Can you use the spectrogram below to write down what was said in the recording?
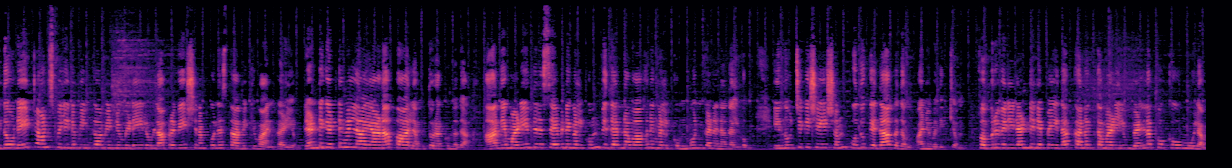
ഇതോടെ ടൗൺസ്വില്ലിനും ഇൻകാമിനും ഇടയിലുള്ള പ്രവേശനം പുനഃസ്ഥാപിക്കുവാൻ കഴിയും. രണ്ട് ഘട്ടങ്ങളിലായാണ് പാലം തുറക്കുന്നത്. ആദ്യം അടിയന്തര സേവനങ്ങൾക്കും വിതരണ വാഹനങ്ങൾക്കും മുൻഗണന നൽകും. ഇന്ന് ഉച്ചയ്ക്ക് ശേഷം പൊതുഗതാഗതം അനുവദിക്കും. ഫെബ്രുവരി രണ്ടിന് പെയ്ത കനത്ത മഴയും വെള്ളപ്പൊക്കവും മൂലം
